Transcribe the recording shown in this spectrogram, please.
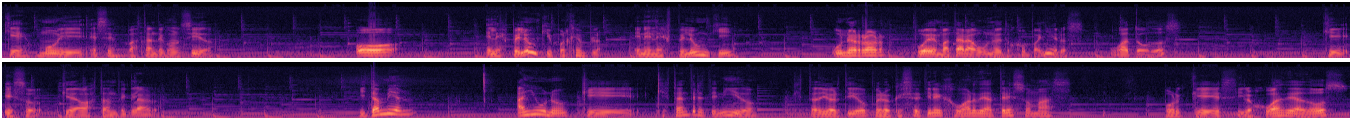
que es muy, ese es bastante conocido. O el Spelunky, por ejemplo. En el Spelunky, un error puede matar a uno de tus compañeros o a todos. Que eso queda bastante claro. Y también hay uno que, que está entretenido, que está divertido, pero que se tiene que jugar de a 3 o más. Porque si lo jugás de a 2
